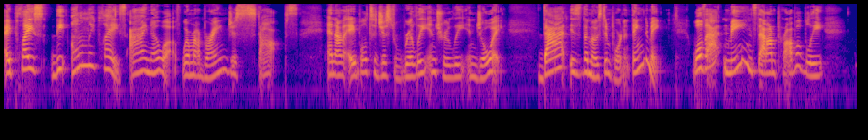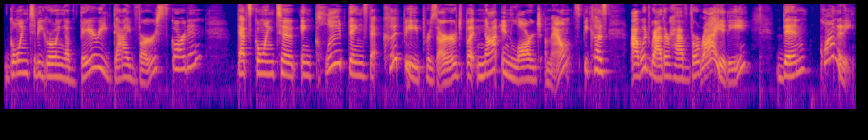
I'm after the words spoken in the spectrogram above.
a place, the only place I know of where my brain just stops and I'm able to just really and truly enjoy. That is the most important thing to me. Well, that means that I'm probably going to be growing a very diverse garden that's going to include things that could be preserved, but not in large amounts because I would rather have variety than quantity.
